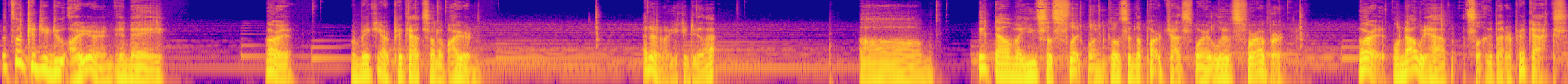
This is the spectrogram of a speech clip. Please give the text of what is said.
That's what could you do iron in a Alright. We're making our pickaxe out of iron. I don't know you could do that. Um, I down, my useless flint one goes in the part chest where it lives forever. Alright, well now we have a slightly better pickaxe.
